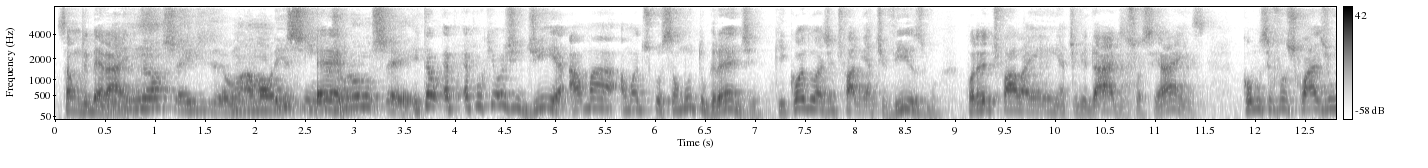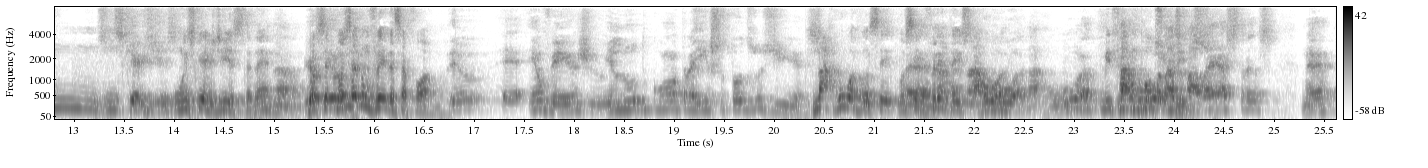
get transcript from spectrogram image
São liberais? Não sei dizer. A Mauri sim, é, Cajuru não sei. Então, é, é porque hoje em dia há uma, há uma discussão muito grande que quando a gente fala em ativismo, quando a gente fala em atividades sociais, como se fosse quase um, um esquerdista. Um esquerdista, né? Não. Você, eu, você não vê dessa forma? Eu, é, eu vejo e luto contra isso todos os dias. Na rua, você, você é, enfrenta na, isso na, na rua? rua? Na rua. Me fala um pouco sobre nas isso. palestras. Né?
